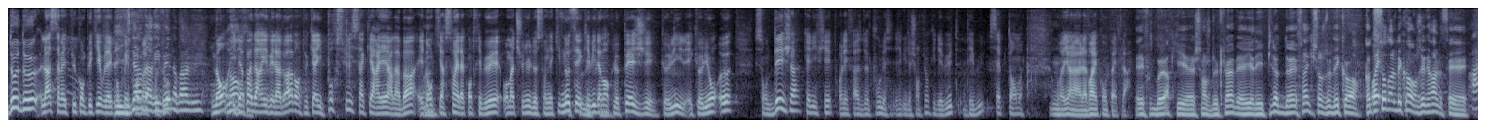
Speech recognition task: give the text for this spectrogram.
2-2. Là, ça va être plus compliqué. Vous l'avez compris. il vient d'arriver là-bas, lui Non, il vient pas d'arriver là-bas, mais en tout cas, il poursuit sa carrière là-bas. Et donc, hier soir, il a contribué au match nul de son équipe. Notez qu'évidemment que le PSG, que Lille et que Lyon, eux, sont déjà qualifiés pour les phases de poule de cette Ligue des Champions qui débute début septembre. On va dire la, la vraie compète, là. Il y a des footballeurs qui euh, changent de club et il y a des pilotes de F1 qui changent de décor. Quand Ouais. ils sont dans le décor, en général, c'est Ah,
